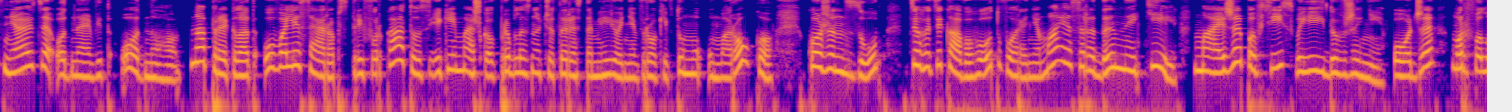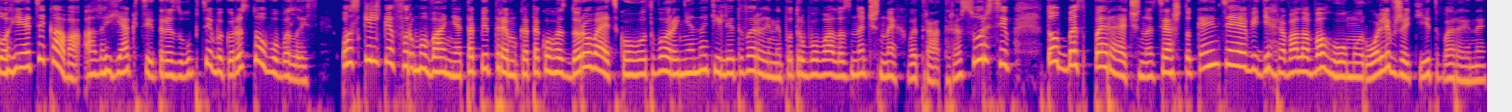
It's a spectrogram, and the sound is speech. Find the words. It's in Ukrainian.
одне від одного. Наприклад, у валісеропс тріфуркатус, який мешкав приблизно 400 мільйонів років тому у Марокко, кожен зуб цього цікавого утворення має серединний кіль майже по всій своїй довжині. Отже, морфологія цікава, але як ці тризубці використовувались? Оскільки формування та підтримка такого здоровецького утворення на тілі тварини потребувало значних витрат ресурсів, то безперечно ця штукенція відігравала вагому роль в житті тварини.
